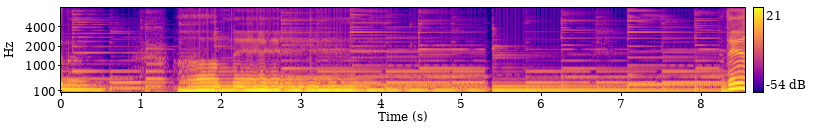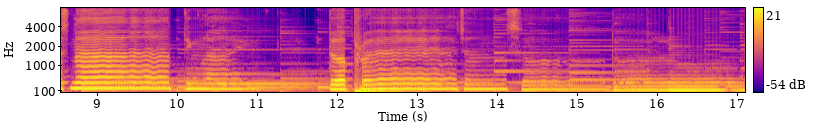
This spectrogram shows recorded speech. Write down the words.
기쁨은 없네 There's nothing like the presence of the Lord.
